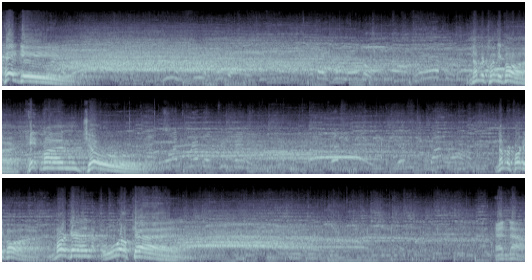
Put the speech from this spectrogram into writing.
Heggie. Number 24, Caitlin Jones. Number 44, Morgan Wilkin. And now,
